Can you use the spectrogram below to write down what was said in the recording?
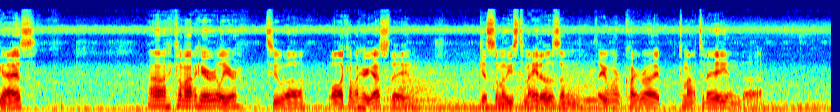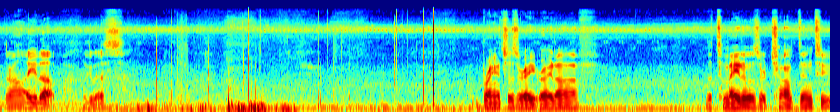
guys. Uh, I come out here earlier to, uh, well, I come out here yesterday and get some of these tomatoes, and they weren't quite ripe. Come out today, and uh, they're all ate up. Look at this. Branches are ate right off. The tomatoes are chomped into.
